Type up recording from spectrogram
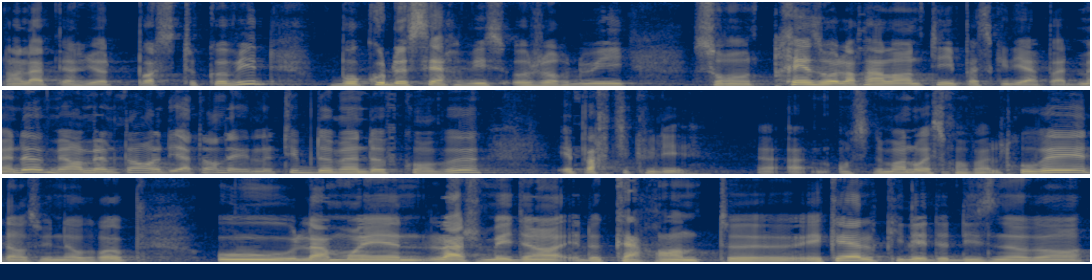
dans la période post-Covid. Beaucoup de services aujourd'hui sont très au ralenti parce qu'il n'y a pas de main-d'œuvre, mais en même temps, on dit attendez, le type de main-d'œuvre qu'on veut est particulier. Euh, euh, on se demande où est-ce qu'on va le trouver, dans une Europe où la moyenne, l'âge médian est de 40 euh, et quelques, qu'il est de 19 ans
